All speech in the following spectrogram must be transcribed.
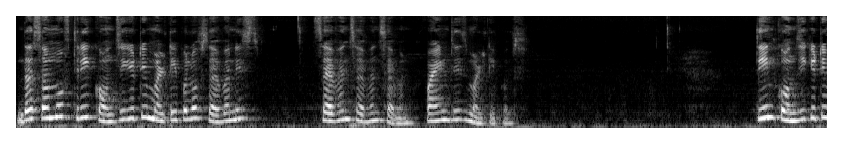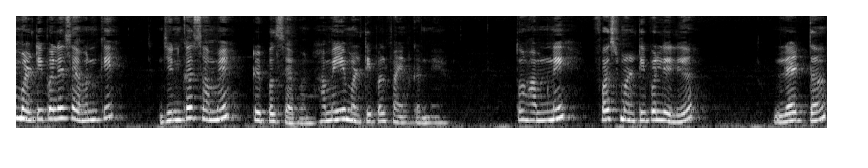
The sum of three consecutive multiple of 7 is 777. Find these multiples तीन कॉन्जिक्यूटिव मल्टीपल है सेवन के जिनका सम है ट्रिपल सेवन। हमें ये मल्टीपल फाइंड करने हैं। तो हमने फ़र्स्ट मल्टीपल ले लिया। Let the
